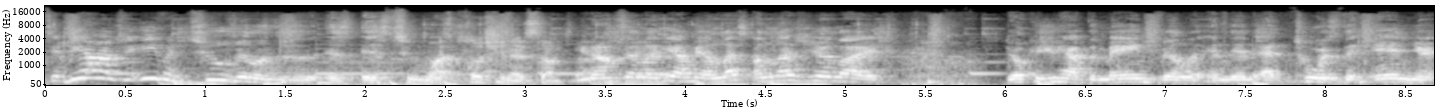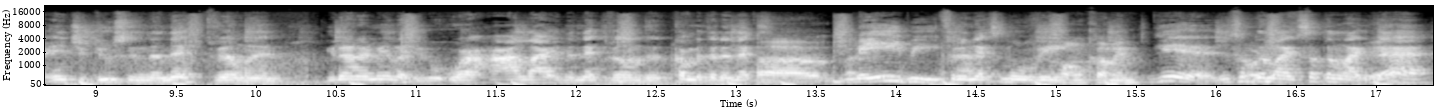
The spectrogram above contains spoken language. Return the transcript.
To be honest, with you, even two villains is, is, is too much. Pushing it sometimes. You know what I'm saying? Like, yeah, I mean, unless unless you're like, okay, you have the main villain, and then at towards the end, you're introducing the next villain. You know what I mean? Like, we're highlighting the next villain to come into the next, Uh, maybe for the next movie. Homecoming. Yeah, just something like something like yeah. that.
